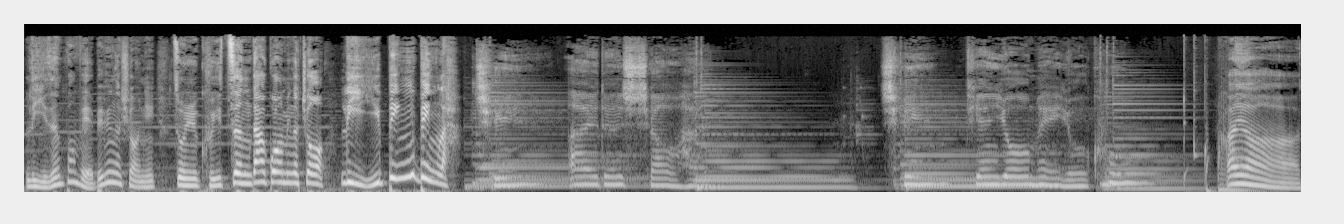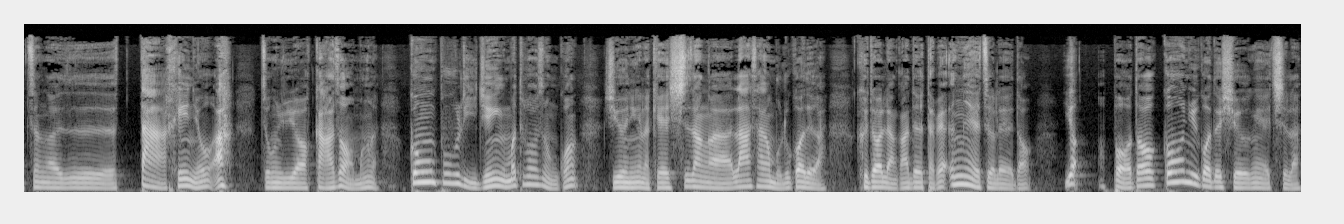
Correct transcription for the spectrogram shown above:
李晨帮范冰冰的小人终于可以正大光明的叫李冰冰了。亲爱的小孩，今天有没有哭？哎呀，真的是大黑牛啊！终于要嫁入豪门了。公布恋情没多少辰光，就有人辣盖西藏的拉萨的马路高头啊，看到两家头特别恩爱走了一道。哟，跑到高原高头秀恩爱去了，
